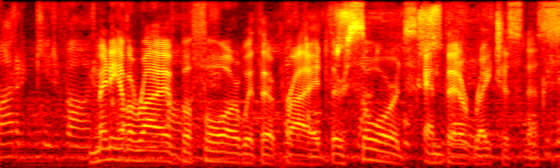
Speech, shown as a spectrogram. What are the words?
Many have arrived before with their pride, their swords, and their righteousness.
